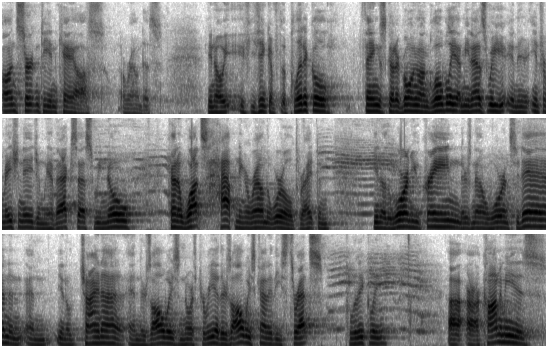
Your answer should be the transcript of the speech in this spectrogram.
uncertainty and chaos around us. You know, if you think of the political things that are going on globally, I mean, as we in the information age and we have access, we know kind of what's happening around the world, right? And, you know, the war in Ukraine, there's now a war in Sudan and, and you know, China, and there's always North Korea, there's always kind of these threats politically. Uh, our economy is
